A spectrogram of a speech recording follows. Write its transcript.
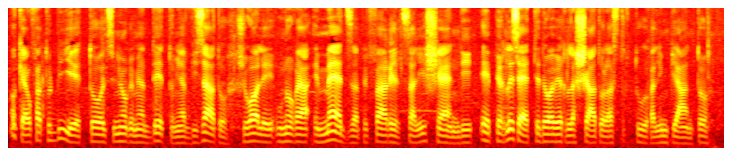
Ok, ho fatto il biglietto, il signore mi ha detto, mi ha avvisato, ci vuole un'ora e mezza per fare il sali e scendi e per le 7 devo aver lasciato la struttura, l'impianto.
